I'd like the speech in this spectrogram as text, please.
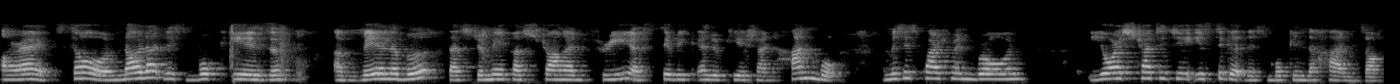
All right, so now that this book is available, that's Jamaica Strong and Free, a civic education handbook. Mrs. Parchment Brown, your strategy is to get this book in the hands of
